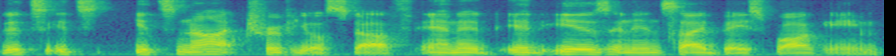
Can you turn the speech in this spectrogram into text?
it's it's it's not trivial stuff and it, it is an inside baseball game.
